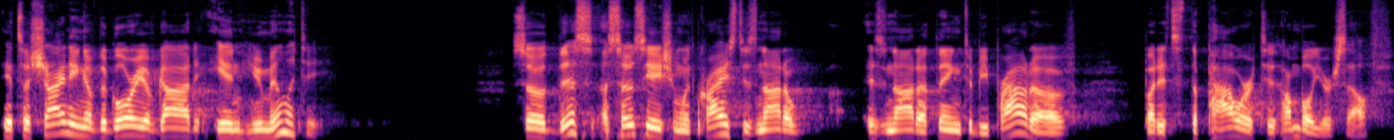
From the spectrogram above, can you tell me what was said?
It's a shining of the glory of God in humility. So this association with Christ is not a is not a thing to be proud of, but it's the power to humble yourself.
